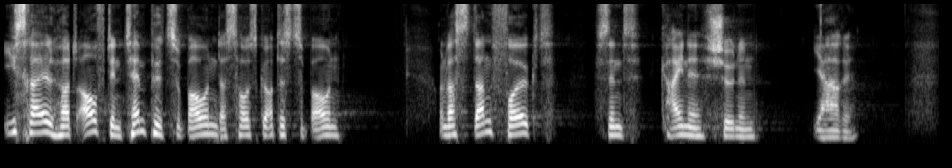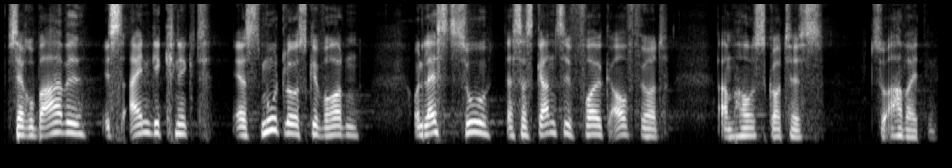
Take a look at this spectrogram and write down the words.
Israel hört auf, den Tempel zu bauen, das Haus Gottes zu bauen. Und was dann folgt, sind keine schönen Jahre. Zerubabel ist eingeknickt, er ist mutlos geworden und lässt zu, dass das ganze Volk aufhört, am Haus Gottes zu arbeiten.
